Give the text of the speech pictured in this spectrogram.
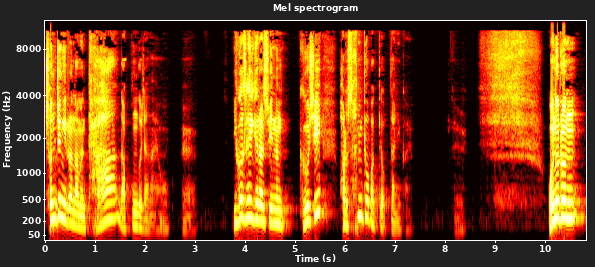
전쟁이 일어나면 다 나쁜 거잖아요. 네. 이것을 해결할 수 있는 그것이 바로 선교밖에 없다니까요. 네. 오늘은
